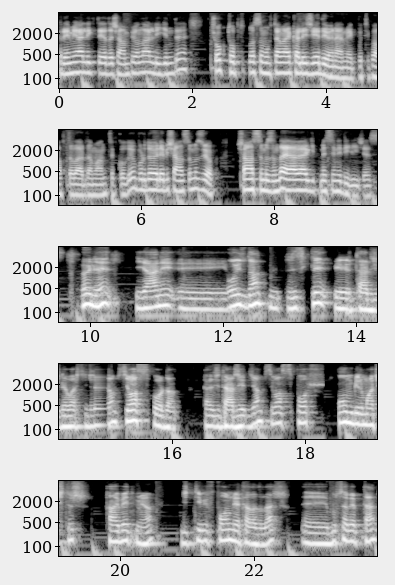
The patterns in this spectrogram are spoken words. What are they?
Premier Lig'de ya da Şampiyonlar Ligi'nde çok top tutması muhtemel kaleciye de yönelmek bu tip haftalarda mantık oluyor. Burada öyle bir şansımız yok. Şansımızın da yaver gitmesini dileyeceğiz. Öyle yani eee, o yüzden riskli bir tercihle başlayacağım. Sivas Spor'dan kaleci tercih edeceğim. Sivas Spor 11 maçtır kaybetmiyor. Ciddi bir form yakaladılar. Eee, bu sebepten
